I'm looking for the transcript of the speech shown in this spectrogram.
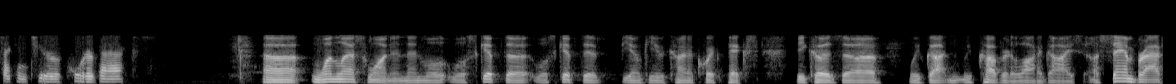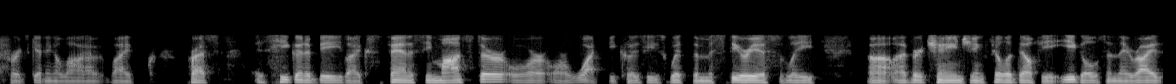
second tier of quarterbacks. Uh, one last one, and then we'll we'll skip the we'll skip the you know kind of quick picks because uh, we've gotten we've covered a lot of guys. Uh, Sam Bradford's getting a lot of like press is he going to be like fantasy monster or or what? Because he's with the mysteriously uh, ever changing Philadelphia Eagles, and they ride,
